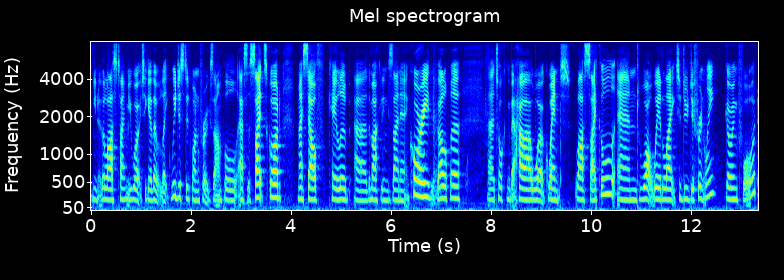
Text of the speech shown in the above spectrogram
you know the last time you worked together. Like we just did one, for example, as a site squad, myself, Caleb, uh, the marketing designer, and Corey, the developer, uh, talking about how our work went last cycle and what we'd like to do differently going forward.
